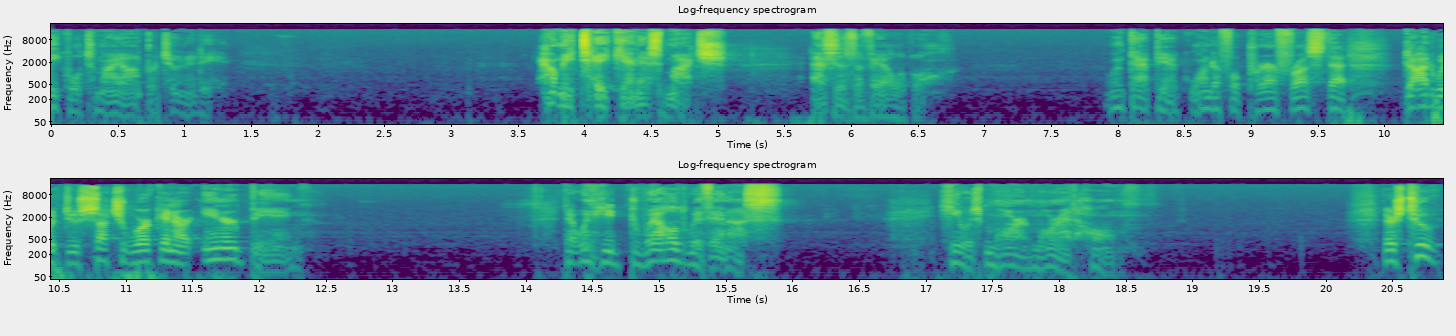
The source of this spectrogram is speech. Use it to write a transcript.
equal to my opportunity. Help me take in as much as is available. Wouldn't that be a wonderful prayer for us that God would do such work in our inner being that when He dwelled within us, he was more and more at home. There's two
